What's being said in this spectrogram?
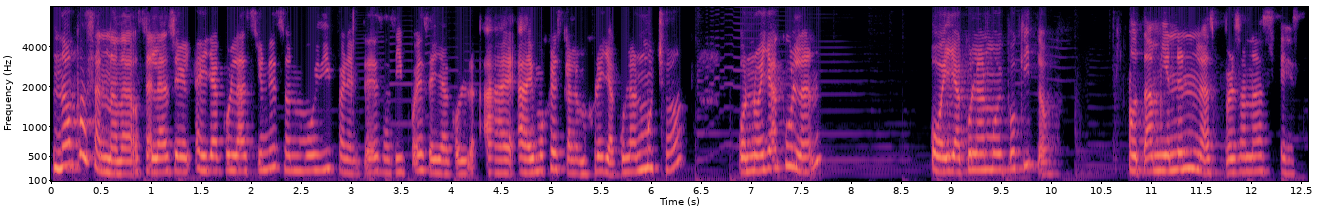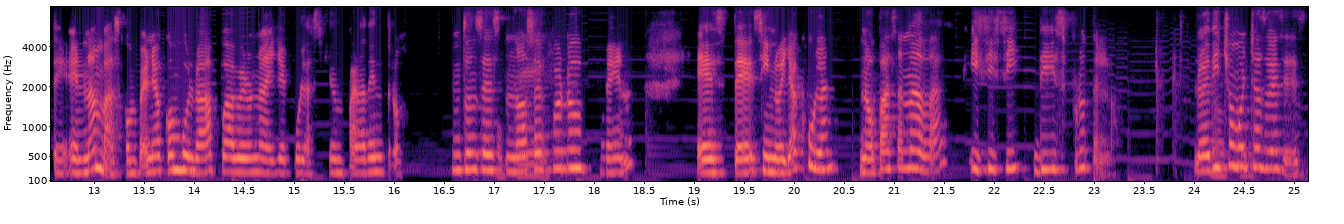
no pasa nada, o sea, las eyaculaciones son muy diferentes, así pues hay, hay mujeres que a lo mejor eyaculan mucho, o no eyaculan o eyaculan muy poquito. O también en las personas, este, en ambas, con pene o con vulva, puede haber una eyaculación para adentro. Entonces, no se frustren, este, si no eyaculan, no pasa nada, y si sí, disfrútenlo. Lo he dicho muchas veces,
